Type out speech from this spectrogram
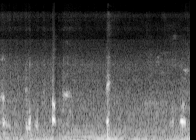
ครับโยมผมชอบเลยเอ๊ะโอเค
